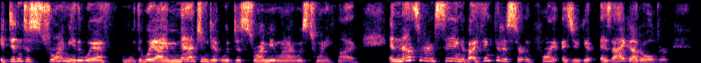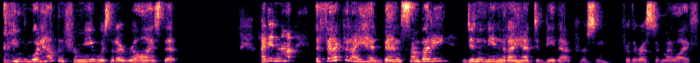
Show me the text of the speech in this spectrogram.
it didn't destroy me the way I, the way I imagined it would destroy me when I was 25. And that's what I'm saying about, I think that at a certain point, as you get, as I got older, what happened for me was that I realized that I did not, the fact that I had been somebody didn't mean that I had to be that person for the rest of my life.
